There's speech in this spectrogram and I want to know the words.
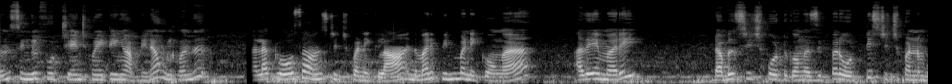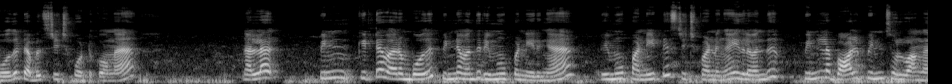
வந்து சிங்கிள் ஃபுட் சேஞ்ச் பண்ணிட்டீங்க அப்படின்னா உங்களுக்கு வந்து நல்லா க்ளோஸாக வந்து ஸ்டிச் பண்ணிக்கலாம். இந்த மாதிரி பின் பண்ணிக்கோங்க. அதே மாதிரி டபுள் ஸ்டிச் போட்டுக்கோங்க. ஜிப்பர் ஒட்டி ஸ்டிச் பண்ணும்போது டபுள் ஸ்டிச் போட்டுக்கோங்க. நல்லா பின் கிட்ட வரும்போது பின்னை வந்து ரிமூவ் பண்ணிடுங்க ரிமூவ் பண்ணிவிட்டு ஸ்டிச் பண்ணுங்கள் இதில் வந்து பின்னில் பால் பின் சொல்லுவாங்க.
